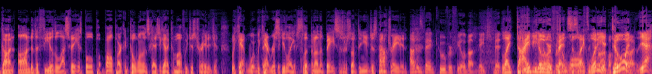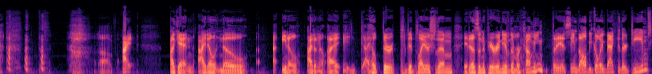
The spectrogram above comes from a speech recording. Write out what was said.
gone onto the field at Las Vegas ball, ballpark and told one of those guys, "You got to come off. We just traded you. We can't. We can't risk you like slipping on the bases or something. You've just been traded." How does Vancouver feel about Nate Schmidt Like diving leaping over, fences. Like, what are you grab a home doing? Yeah. um, I again, I don't know. You know, I don't know. I I hope they're good players for them. It doesn't appear any of them are coming. They seem to all be going back to their teams.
